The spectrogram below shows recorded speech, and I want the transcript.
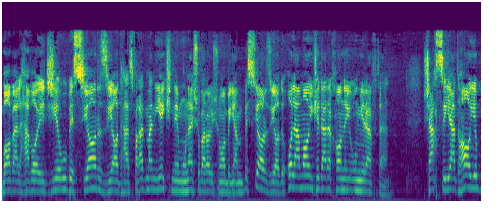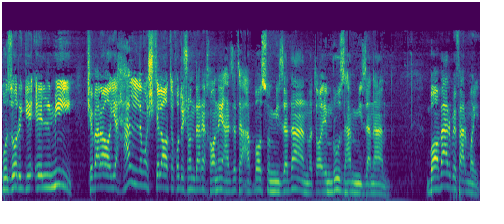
باب الهوایجی او بسیار زیاد هست. فقط من یک نمونهش رو برای شما بگم. بسیار زیاده علمایی که در خانه او می‌رفتن. شخصیت های بزرگ علمی که برای حل مشکلات خودشون در خانه حضرت عباس رو می‌زدن و تا امروز هم می‌زنند. باور بفرمایید.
